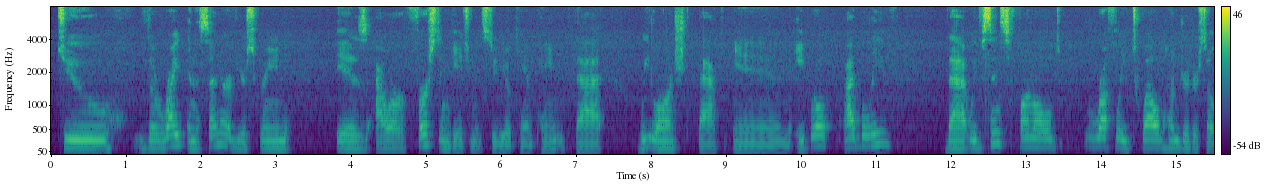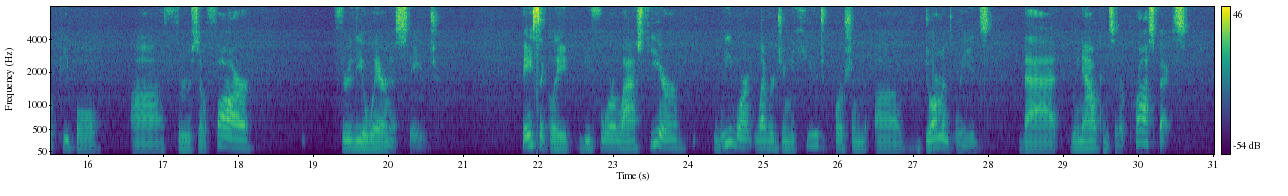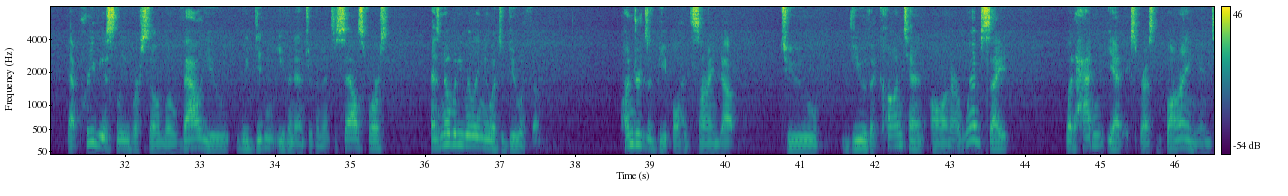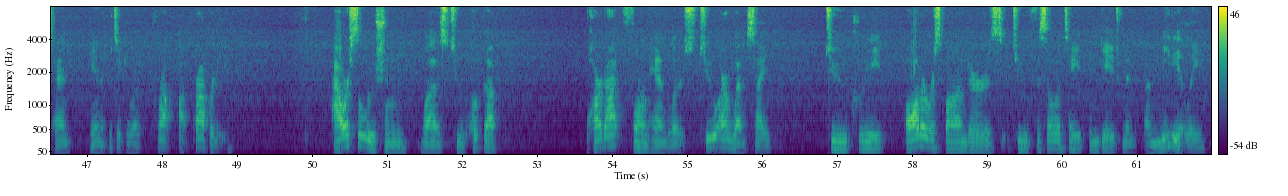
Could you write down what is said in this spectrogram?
To the right in the center of your screen is our first Engagement Studio campaign that we launched back in April, I believe, that we've since funneled roughly 1,200 or so people uh, through so far through the awareness stage. Basically, before last year, we weren't leveraging a huge portion of dormant leads that we now consider prospects that previously were so low value we didn't even enter them into Salesforce as nobody really knew what to do with them. Hundreds of people had signed up to view the content on our website, but hadn't yet expressed buying intent in a particular pro uh, property. Our solution was to hook up Pardot form handlers to our website to create autoresponders to facilitate engagement immediately,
